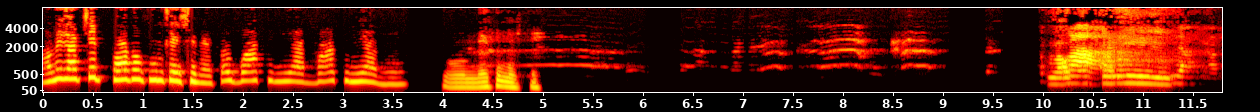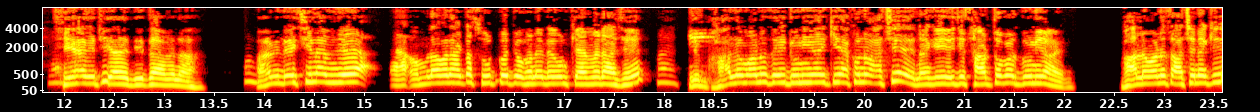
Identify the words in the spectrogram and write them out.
আমি যাচ্ছি ফটো তুলতে এসে তাই বাকি নিয়ে আস বাকি নিয়ে আসব ও। ঠিক আছে ঠিক আছে দিতে হবে না। আমি দেখছিলাম যে আমরা মানে একটা শুট করছি ওখানে দেখুন ক্যামেরা আছে। হ্যাঁ। যে ভালো মানুষ এই দুনিয়ায় কি এখনও আছে? নাকি এই যে স্বার্থপর দুনিয়ায়? ভালো মানুষ আছে নাকি?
